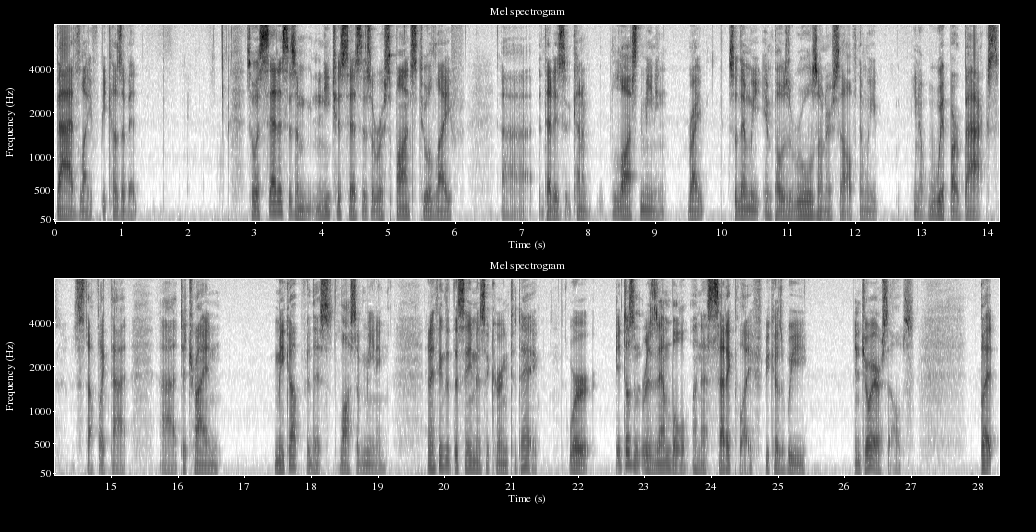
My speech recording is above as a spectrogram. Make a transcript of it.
bad life because of it. So asceticism, Nietzsche says, is a response to a life uh, that is kind of lost meaning, right? So then we impose rules on ourselves, then we, you know, whip our backs, stuff like that, uh, to try and make up for this loss of meaning. And I think that the same is occurring today, where it doesn't resemble an ascetic life because we enjoy ourselves. But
